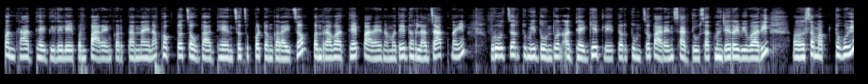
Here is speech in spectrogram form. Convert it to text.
पंधरा अध्याय दिलेले आहे पण पारायण करताना आहे ना फक्त चौदा अध्यायांचंच पठण करायचं. पंधरावा अध्याय पारायणामध्ये धरला जात नाही. रोज जर तुम्ही दोन दोन अध्याय घेतले तर तुमचं पारायण सात दिवसात म्हणजे रविवारी समाप्त होईल.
